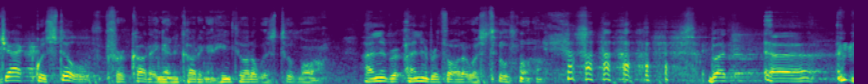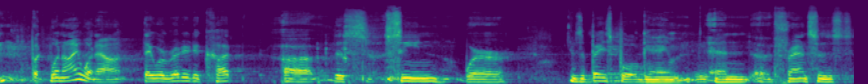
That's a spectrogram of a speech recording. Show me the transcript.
Jack was still for cutting and cutting it. He thought it was too long. I never, I never thought it was too long. but, uh, but when I went out, they were ready to cut uh, this scene where it was a baseball game, and uh, Francis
